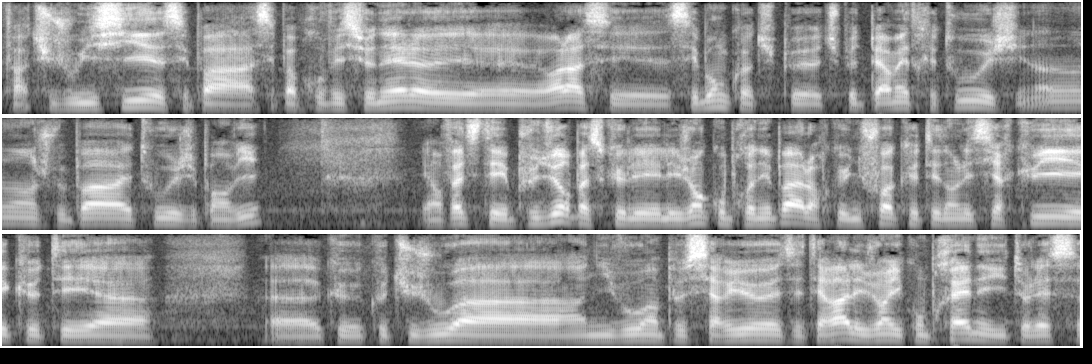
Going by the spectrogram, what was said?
Enfin, tu joues ici, c'est pas, c'est pas professionnel. Et, voilà, c'est, c'est bon quoi. Tu peux, tu peux te permettre et tout. Et je dis non, non, non, je veux pas et tout. J'ai pas envie. Et en fait, c'était plus dur parce que les, les gens comprenaient pas. Alors qu'une fois que tu es dans les circuits et que, es, euh, euh, que, que, tu joues à un niveau un peu sérieux, etc., les gens ils comprennent et ils te laissent,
